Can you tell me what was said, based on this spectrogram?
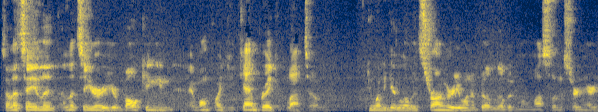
So let's say let, let's say you're you're bulking, and at one point you can break a plateau. You want to get a little bit stronger. You want to build a little bit more muscle in a certain area.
